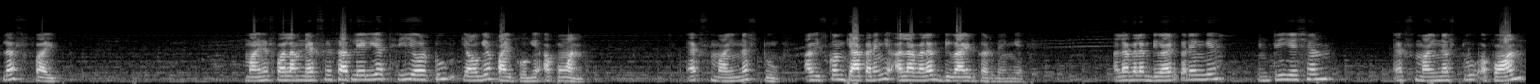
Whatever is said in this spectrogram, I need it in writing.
plus five minus वाला हमने एक्स के साथ ले लिया थ्री और टू क्या हो गया? फाइव हो गया अपॉन एक्स माइनस टू अब इसको हम क्या करेंगे? अलग अलग डिवाइड कर देंगे. अलग अलग डिवाइड करेंगे. Integration x minus two upon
